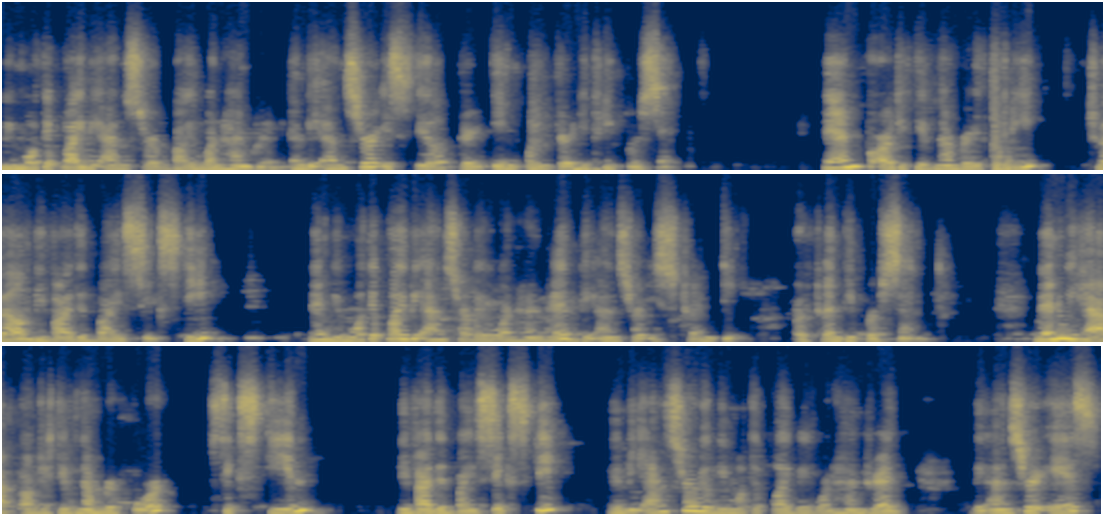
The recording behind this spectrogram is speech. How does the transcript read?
we multiply the answer by 100, and the answer is still 13.33%. Then for objective number three, 12 divided by 60, then we multiply the answer by 100, the answer is 20 or 20%. Then we have objective number four, 16 divided by 60. Then the answer will be multiplied by 100. The answer is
